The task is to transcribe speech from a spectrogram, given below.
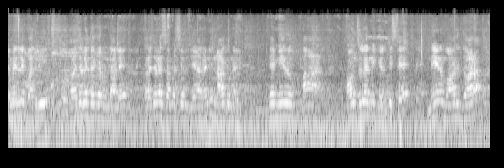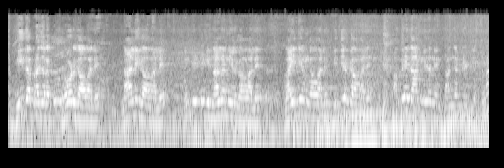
ఎమ్మెల్యే పదవి ప్రజల దగ్గర ఉండాలి. ప్రజల సమస్యలు చేయాలని నాకున్నది. అంటే మీరు మా కౌన్సిలర్ని గెలిపిస్తే నేను వారి ద్వారా బీద ప్రజలకు రోడ్ కావాలి నాలి కావాలి ఇంటింటికి నల్ల నీళ్ళు కావాలి వైద్యం కావాలి విద్య కావాలి. అవే దాని మీద నేను కాన్సన్ట్రేట్ చేస్తున్నా.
